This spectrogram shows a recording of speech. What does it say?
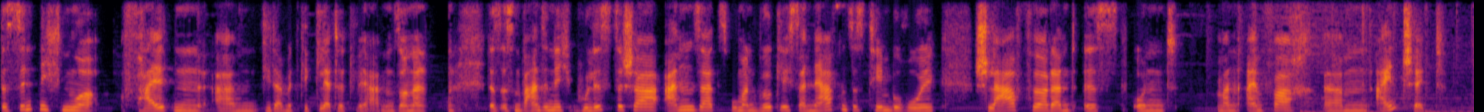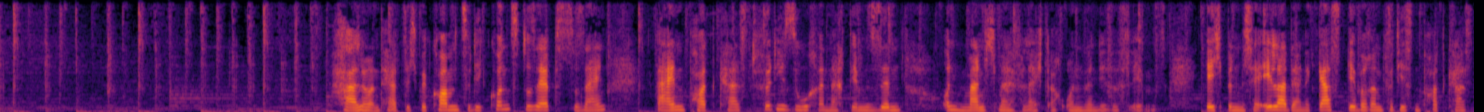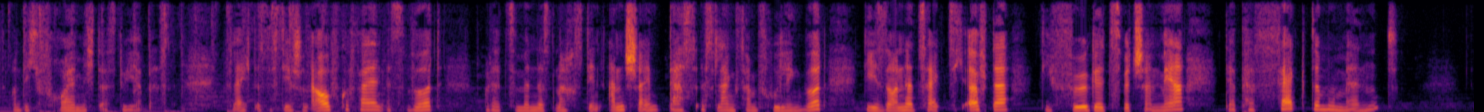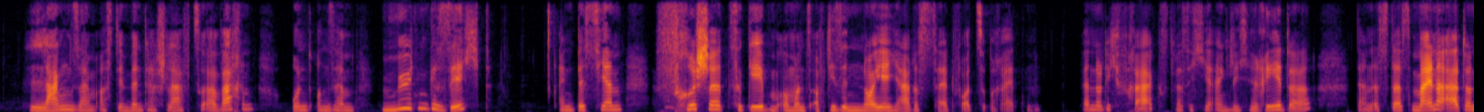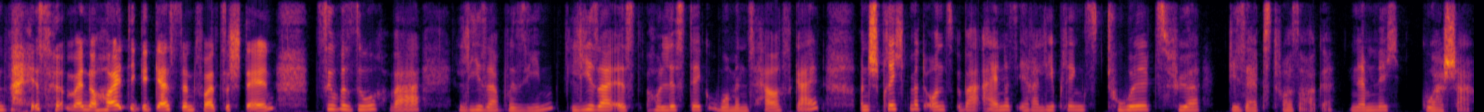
das sind nicht nur Falten, ähm, die damit geglättet werden, sondern das ist ein wahnsinnig holistischer Ansatz, wo man wirklich sein Nervensystem beruhigt, schlaffördernd ist und man einfach ähm, eincheckt. Hallo und herzlich willkommen zu Die Kunst, du selbst zu sein, dein Podcast für die Suche nach dem Sinn und manchmal vielleicht auch Unsinn dieses Lebens. Ich bin Michaela, deine Gastgeberin für diesen Podcast und ich freue mich, dass du hier bist. Vielleicht ist es dir schon aufgefallen, es wird oder zumindest macht es den Anschein, dass es langsam Frühling wird. Die Sonne zeigt sich öfter, die Vögel zwitschern mehr. Der perfekte Moment, langsam aus dem Winterschlaf zu erwachen und unserem müden Gesicht ein bisschen Frische zu geben, um uns auf diese neue Jahreszeit vorzubereiten. Wenn du dich fragst, was ich hier eigentlich rede, dann ist das meine Art und Weise, meine heutige Gästin vorzustellen. Zu Besuch war Lisa Bosin. Lisa ist Holistic Women's Health Guide und spricht mit uns über eines ihrer Lieblingstools für die Selbstvorsorge, nämlich Gua Sha.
